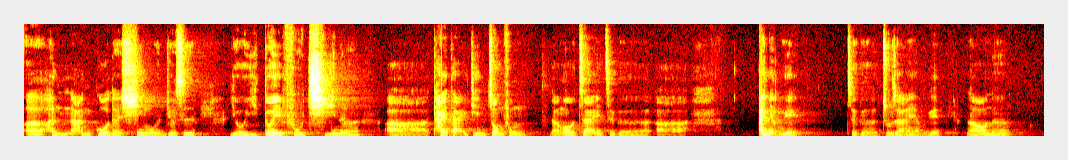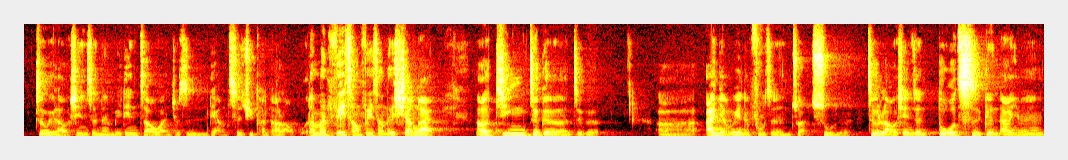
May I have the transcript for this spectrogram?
呃很难过的新闻，就是有一对夫妻呢。啊，太太已经中风，然后在这个啊安养院，这个住在安养院。然后呢，这位老先生呢，每天早晚就是两次去看他老婆，他们非常非常的相爱。然后经这个这个呃安养院的负责人转述呢，这个老先生多次跟安养院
